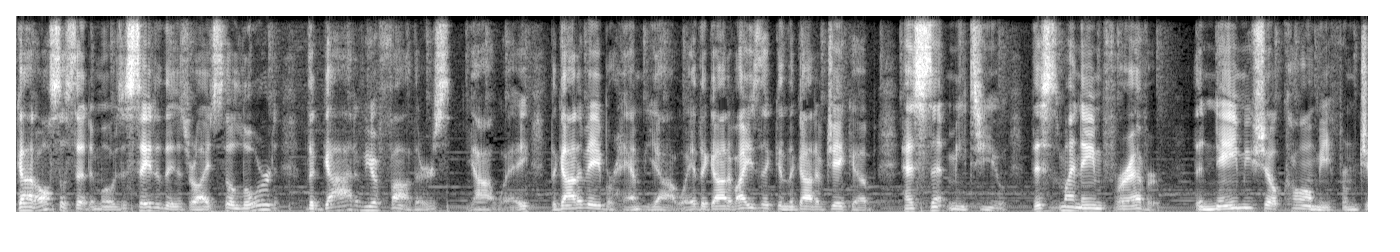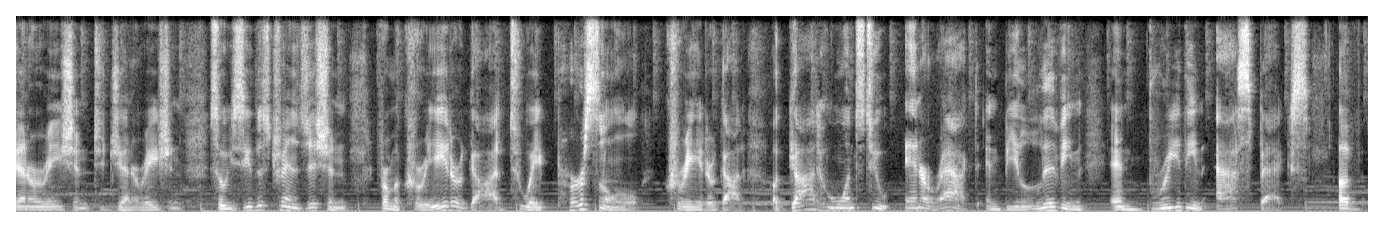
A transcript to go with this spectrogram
God also said to Moses, Say to the Israelites, The Lord, the God of your fathers, Yahweh, the God of Abraham, Yahweh, the God of Isaac, and the God of Jacob, has sent me to you. This is my name forever the name you shall call me from generation to generation. So we see this transition from a creator God to a personal creator God, a God who wants to interact and be living and breathing aspects of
